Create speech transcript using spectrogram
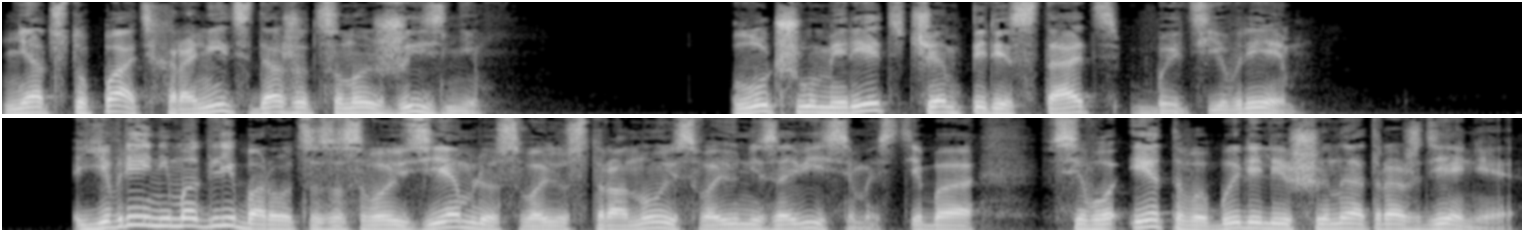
не отступать, хранить даже ценой жизни. Лучше умереть, чем перестать быть евреем. Евреи не могли бороться за свою землю, свою страну и свою независимость, ибо всего этого были лишены от рождения.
